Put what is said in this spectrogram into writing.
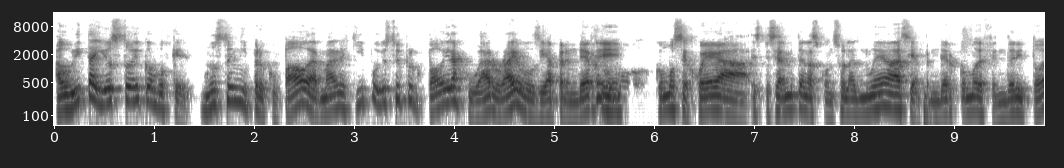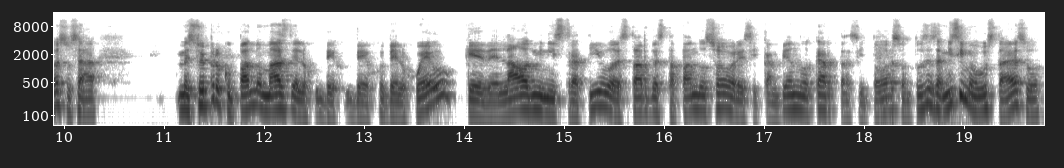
ahorita yo estoy como que no estoy ni preocupado de armar el equipo, yo estoy preocupado de ir a jugar Rivals y aprender Sí. cómo, cómo se juega, especialmente en las consolas nuevas y aprender cómo defender y todo eso. O sea, me estoy preocupando más del, del juego que del lado administrativo de estar destapando sobres y cambiando cartas y todo eso. Entonces, a mí sí me gusta eso.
